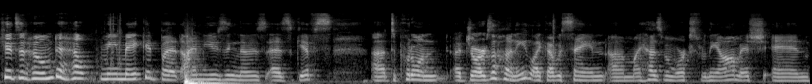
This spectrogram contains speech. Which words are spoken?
kids at home to help me make it, but I'm using those as gifts uh, to put on uh, jars of honey. Like I was saying, um, my husband works for the Amish, and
